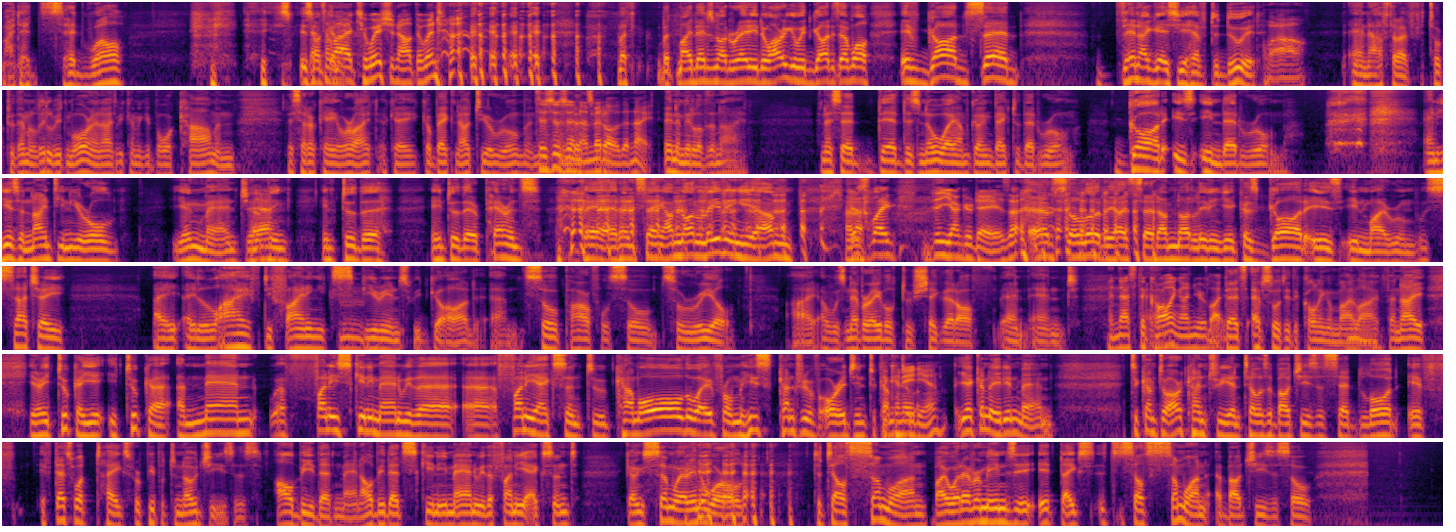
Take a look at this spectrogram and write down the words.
My dad said, Well, he's, he's That's not a gonna- lot of tuition out the window. but but my dad's not ready to argue with God. He said, "Well, if God said, then I guess you have to do it." wow. And after I've talked to them a little bit more, and I become a bit more calm, and they said, "Okay, all right, okay, go back now to your room." And This is and in the middle okay." of the night. In the middle of the night, and I said, "Dad, there's no way I'm going back to that room. God is in that room." and here's a 19 year old young man jumping into the into their parents' bed and saying, "I'm not leaving here." I'm, Just like the younger days. Absolutely. I said, I'm not leaving here because God is in my room. It was such a a, a life defining experience with God. Um, so powerful, so so real. I, I was never able to shake that off and and and that's the calling on your life. that's absolutely the calling of my mm. life. And I, you know, it took a it took a, a man, a funny skinny man with a, a funny accent to come all the way from his country of origin to come to Canadian? to yeah, Canadian man, to come to our country and tell us about Jesus. Said, Lord, if if that's what it takes for people to know Jesus, I'll be that man. I'll be that skinny man with a funny accent, going somewhere in the world. To tell someone, by whatever means it, it takes, to tell someone about Jesus. So,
